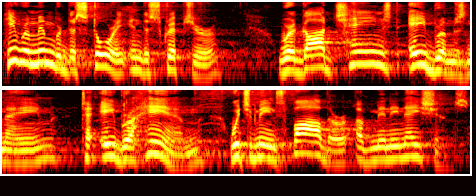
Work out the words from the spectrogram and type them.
He remembered the story in the scripture where God changed Abram's name to Abraham, which means father of many nations.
